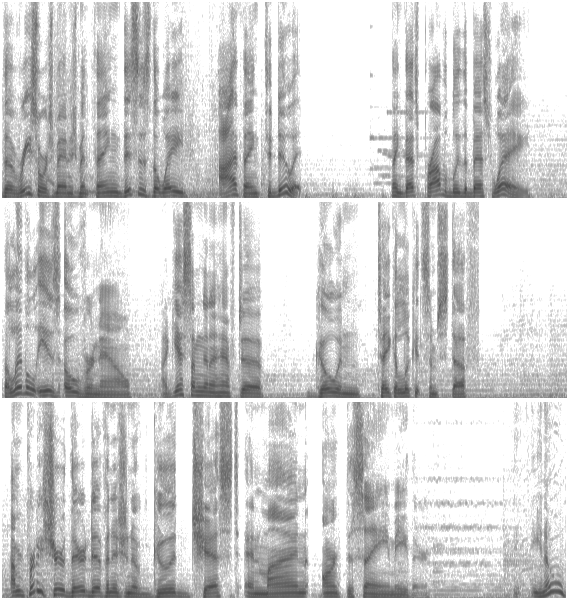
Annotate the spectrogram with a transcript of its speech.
the resource management thing, this is the way I think to do it. I think that's probably the best way. The level is over now. I guess I'm gonna have to go and take a look at some stuff. I'm pretty sure their definition of good chest and mine aren't the same either. You know,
